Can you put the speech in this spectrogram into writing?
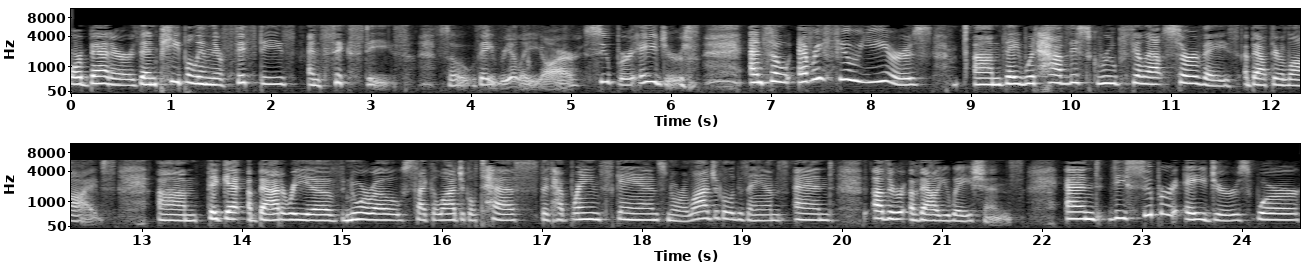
or better than people in their 50s and 60s. So they really are super agers. And so every few years, um, they would have this group fill out surveys about their lives. Um, they get a battery of neuropsychological tests that have brain scans, neurological exams, and other evaluations. And these super agers were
